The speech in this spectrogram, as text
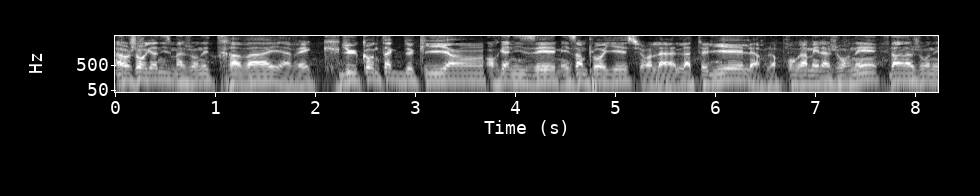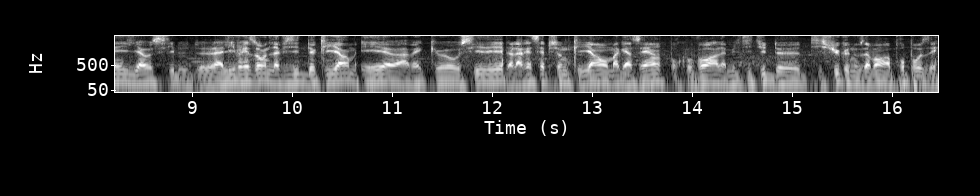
Alors j'organise ma journée de travail avec du contact de clients, organiser mes employés sur l'atelier, leur, leur programmer la journée. Dans la journée, il y a aussi de la livraison, de la visite de clients et euh, avec aussi de la réception de clients au magasin pour voir la multitude de tissus que nous avons à proposer.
